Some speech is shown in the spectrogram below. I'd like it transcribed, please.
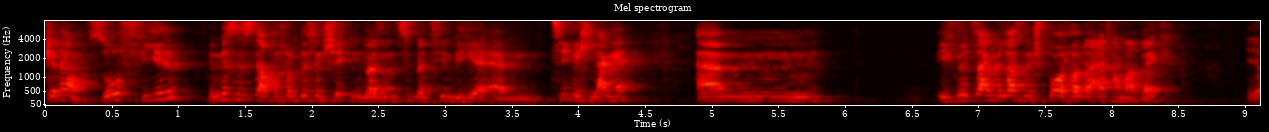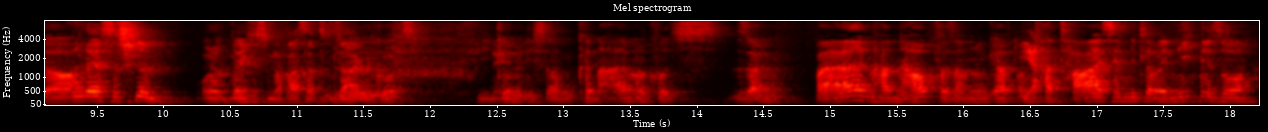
Genau, so viel. Wir müssen es auch schon ein bisschen schicken, weil sonst überziehen wir hier ähm, ziemlich lange. Ähm, ich würde sagen, wir lassen den Sport heute einfach mal weg. Ja, Oder ist es schlimm? Oder möchtest du noch was dazu sagen kurz? wie können wir nicht sagen, wir können einmal kurz sagen, Bayern hat eine Hauptversammlung gehabt und Ja. Katar ist ja mittlerweile nicht mehr so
